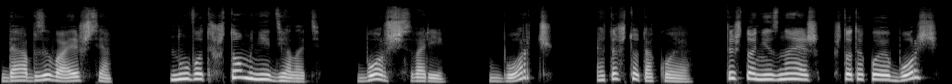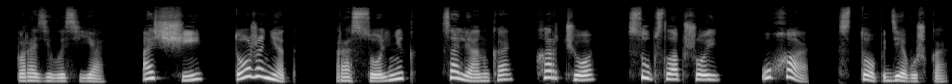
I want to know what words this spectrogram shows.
Да обзываешься. Ну вот что мне делать? Борщ свари. Борщ? Это что такое? Ты что, не знаешь, что такое борщ? Поразилась я. А щи тоже нет? Рассольник, солянка, харчо, суп с лапшой, уха. Стоп, девушка.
